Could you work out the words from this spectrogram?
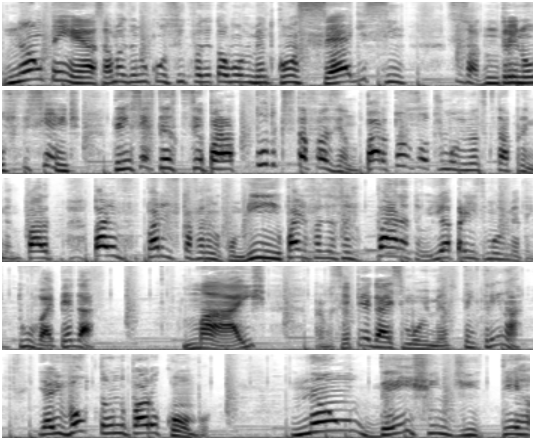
Não tem essa, mas eu não consigo fazer tal movimento. Consegue sim. Você só não treinou o suficiente. Tenho certeza que você parar tudo que você está fazendo, para todos os outros movimentos que você está aprendendo, para, para, para de ficar fazendo combinho, para de fazer essas. Para tu, e aprende esse movimento aí. Tu vai pegar. Mas, para você pegar esse movimento, tem que treinar. E aí, voltando para o combo não deixem de ter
